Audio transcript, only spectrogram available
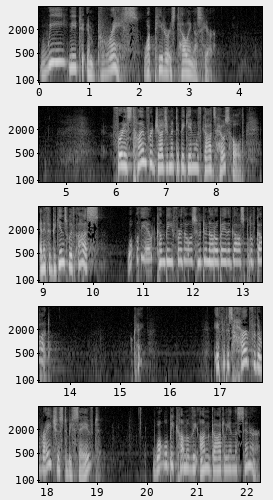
We need to embrace what Peter is telling us here. For it is time for judgment to begin with God's household. And if it begins with us, what will the outcome be for those who do not obey the gospel of God? Okay? If it is hard for the righteous to be saved, what will become of the ungodly and the sinner?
